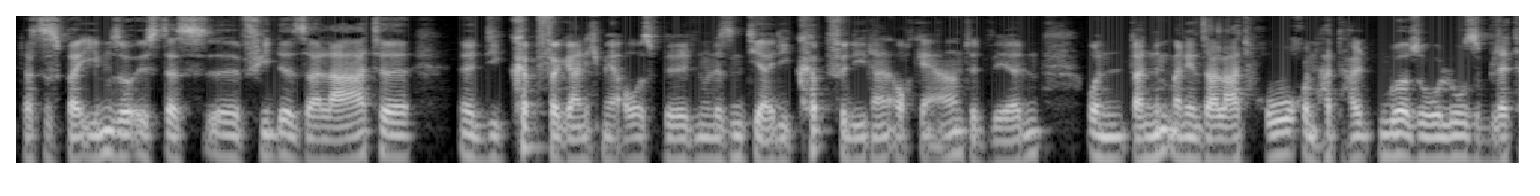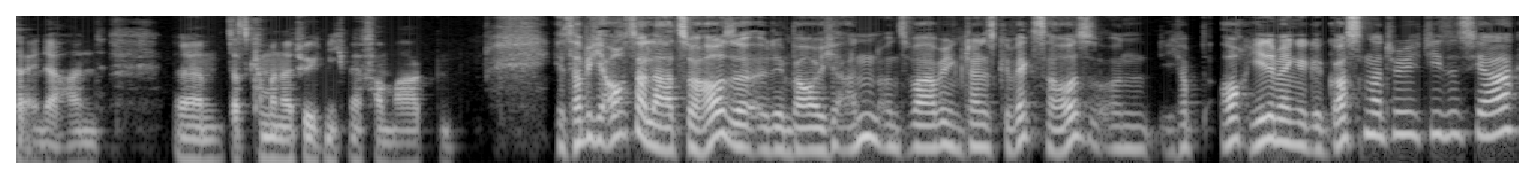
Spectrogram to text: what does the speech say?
dass es bei ihm so ist, dass äh, viele Salate äh, die Köpfe gar nicht mehr ausbilden. Und das sind ja die Köpfe, die dann auch geerntet werden. Und dann nimmt man den Salat hoch und hat halt nur so lose Blätter in der Hand. Ähm, das kann man natürlich nicht mehr vermarkten. Jetzt habe ich auch Salat zu Hause, äh, den baue ich an. Und zwar habe ich ein kleines Gewächshaus und ich habe auch jede Menge gegossen natürlich dieses Jahr,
